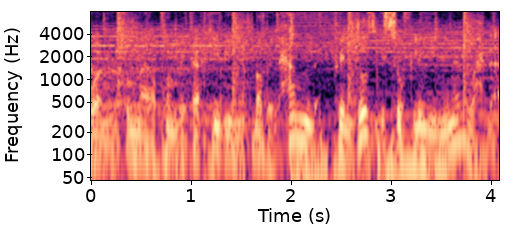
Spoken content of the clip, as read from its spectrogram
ومن ثم قم بتركيب مقبض الحمل في الجزء السفلي من الوحدة.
